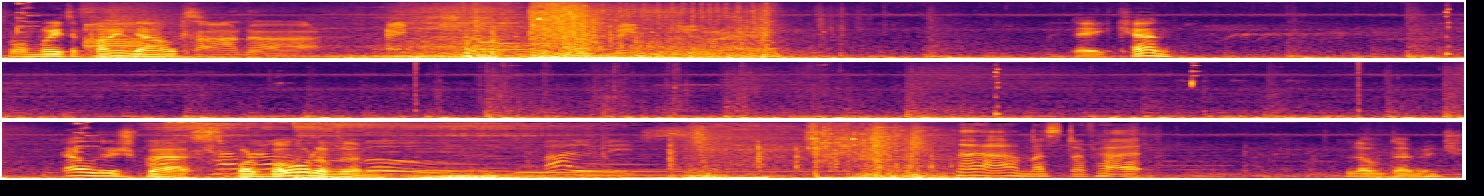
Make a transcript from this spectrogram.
It's one way to find out. Arcana Minure. They can. Eldritch Blast for both of them. Ah, must have hurt. Low damage.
